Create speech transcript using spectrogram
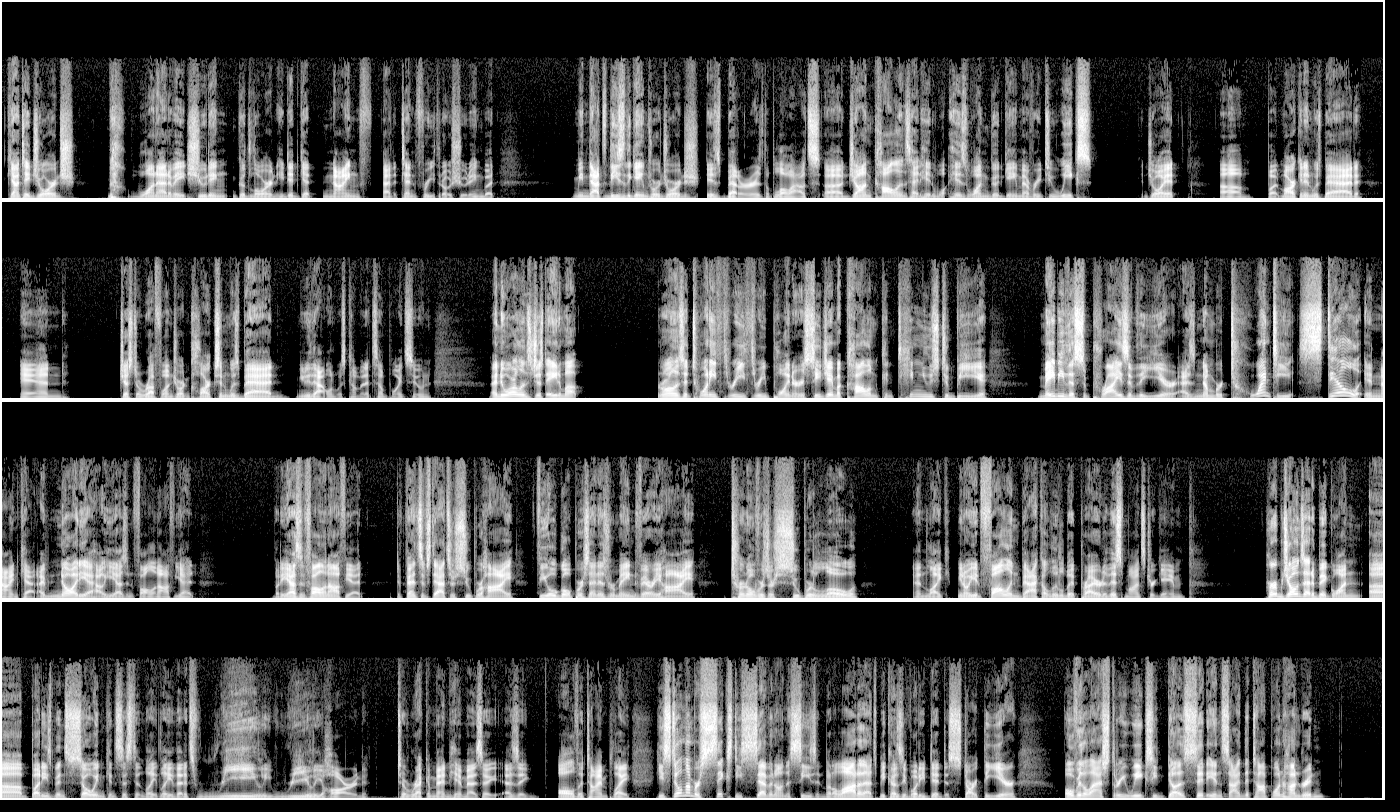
Keyonte George, one out of eight shooting. Good lord, he did get nine out of ten free throw shooting, but I mean that's these are the games where George is better, is the blowouts. Uh, John Collins had hit his one good game every two weeks. Enjoy it, um, but Markkanen was bad and just a rough one. Jordan Clarkson was bad. You knew that one was coming at some point soon. And New Orleans just ate him up. New Orleans had 23 three pointers. CJ McCollum continues to be maybe the surprise of the year as number 20 still in 9 cat. I have no idea how he hasn't fallen off yet, but he hasn't fallen off yet. Defensive stats are super high. Field goal percent has remained very high. Turnovers are super low. And, like, you know, he had fallen back a little bit prior to this monster game. Herb Jones had a big one, uh, but he's been so inconsistent lately that it's really, really hard to recommend him as a as a all the time play. He's still number 67 on the season, but a lot of that's because of what he did to start the year. Over the last three weeks, he does sit inside the top 100. A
